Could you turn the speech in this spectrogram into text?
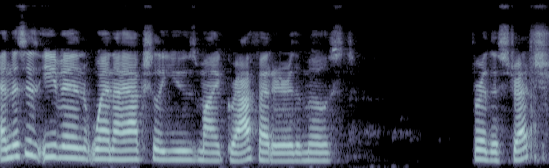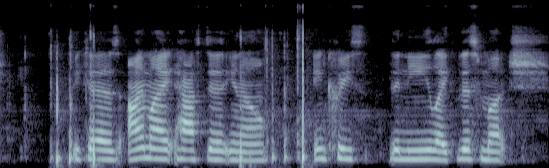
And this is even when I actually use my graph editor the most for the stretch because I might have to, you know, increase the knee like this much.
